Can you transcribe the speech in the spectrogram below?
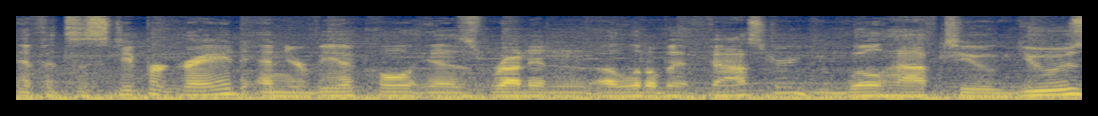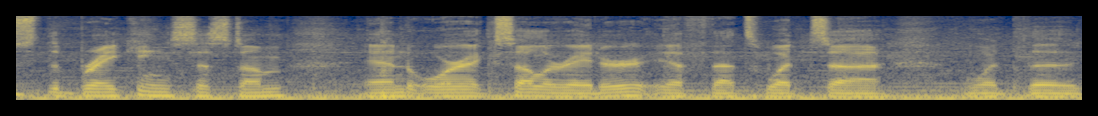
if it's a steeper grade and your vehicle is running a little bit faster, you will have to use the braking system and or accelerator if that's what uh, what the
